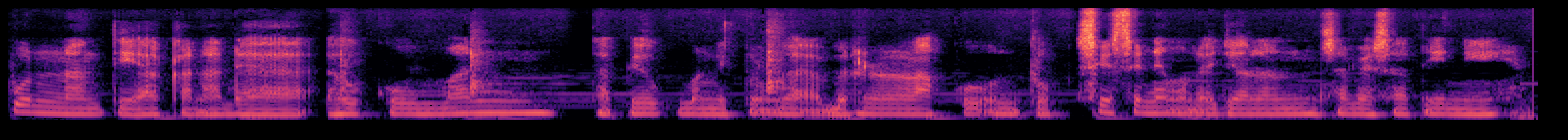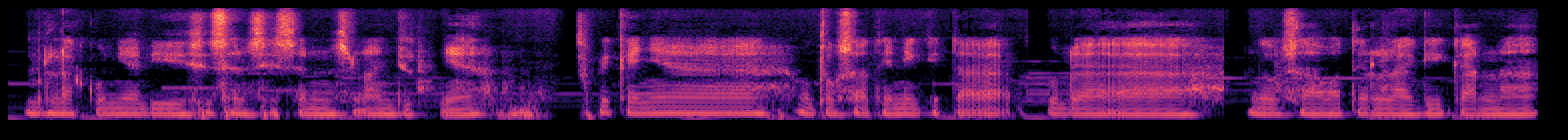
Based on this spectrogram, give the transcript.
pun nanti akan ada hukuman tapi hukuman itu nggak berlaku untuk season yang udah jalan sampai saat ini. Berlakunya di season-season selanjutnya. Tapi kayaknya untuk saat ini kita udah nggak usah khawatir lagi karena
